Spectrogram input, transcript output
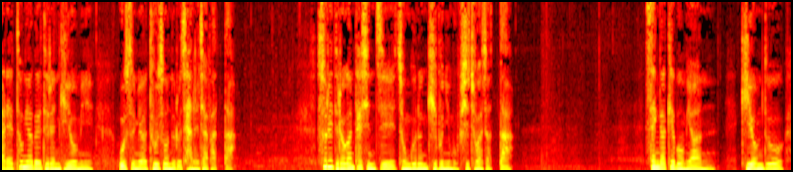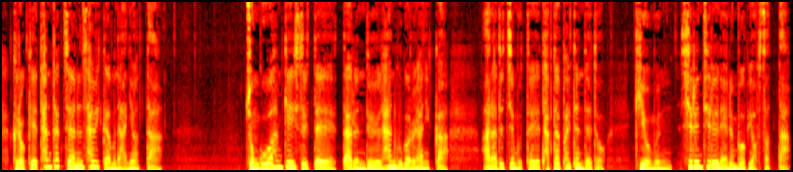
딸의 통역을 들은 기욤이 웃으며 두 손으로 잔을 잡았다. 술이 들어간 탓인지 종구는 기분이 몹시 좋아졌다. 생각해보면 기욤도 그렇게 탐탁지 않은 사윗감은 아니었다. 종구와 함께 있을 때 딸은 늘 한국어를 하니까 알아듣지 못해 답답할 텐데도 기욤은 싫은 티를 내는 법이 없었다.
